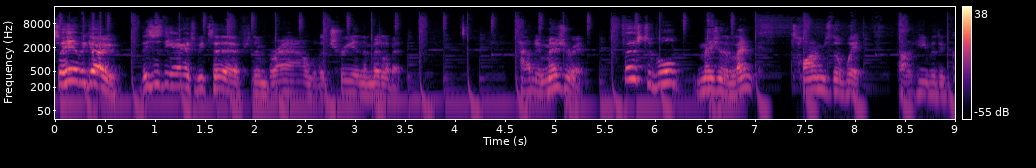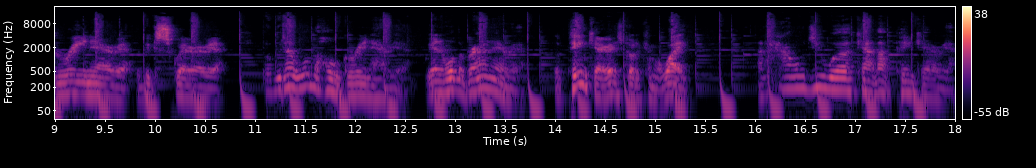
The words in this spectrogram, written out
So here we go. This is the area to be turfed and brown with a tree in the middle of it. How do you measure it? First of all, measure the length times the width. That'll give you the green area, the big square area. But we don't want the whole green area. We only want the brown area. The pink area has got to come away. And how do you work out that pink area?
